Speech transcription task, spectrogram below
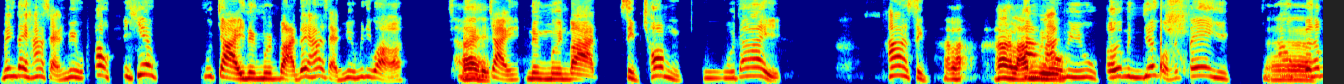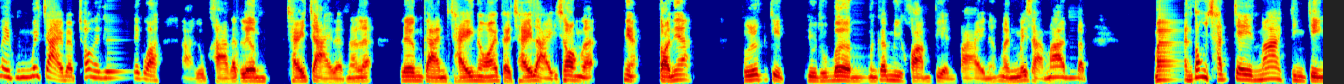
แม่งได้ห้าแสนวิว เอ้าไอ้เหี้ย กูจ่ายหนึ่งหมื่นบาทได้ห้าแสนวิวไม่ดีกว่าเหรอใช่กูจ่ายหนึ่งหมื่นบาทสิบช่องกูได้ห้าสิบห้าละห้าล้านวิววิว เออมันเยอะกว่าเฟ่อีกเอเอ้าอแล้วทำไมคุณไม่จ่ายแบบช่องเล็กๆกว่าอ่า ลูกค้าก็เริ่มใช้จ่ายแบบนั้นแล้วเริ่มการใช้น้อยแต่ใช้หลายช่องแล้วเนี่ย ตอนเนี้ยธุรกิจยูทูบเบอร์มันก็มีความเปลี่ยนไปนะมันไม่สามารถแบบ มันต้องชัดเจนมากจริง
